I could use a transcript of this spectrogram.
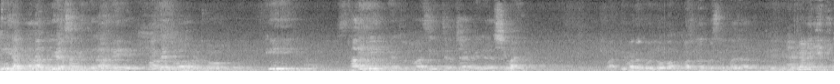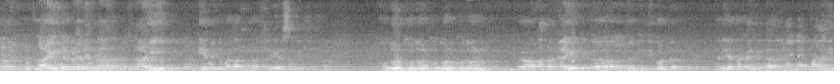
मी आपल्याला क्लिअर सांगितलेलं आहे. मागे तुम्हाला म्हटलो की स्थानिक नेतृत्वाशी चर्चा केल्याशिवाय बाकी मला बोललो बापू बसलाच बसेल माझ्या. कुठलाही निर्णय होणार नाही हे मी तुम्हाला आपल्याला क्लिअर सांगितलं. खोदून खोदून खोदून खोदून आता काही जर किती खोदलं तरी आता काही निघणार नाही,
